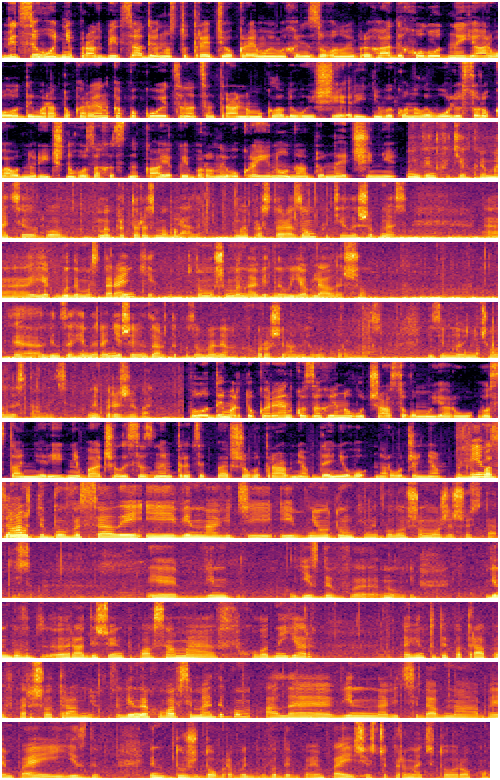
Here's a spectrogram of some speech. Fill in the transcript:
Від сьогодні прах бійця 93-ї окремої механізованої бригади Холодний Яр Володимира Токаренка покоїться на центральному кладовищі. Рідні виконали волю 41-річного захисника, який боронив Україну на Донеччині. Він хотів кремацію, бо ми про то розмовляли. Ми просто разом хотіли, щоб нас, е, як будемо старенькі, тому що ми навіть не уявляли, що е, він загине раніше, він завжди казав, у мене хороший ангел-охоронець, і зі мною нічого не станеться. Не переживай. Володимир Токаренко загинув у часовому яру. Востаннє рідні бачилися з ним 31 травня, в день його народження. Він патріот. завжди був веселий, і він навіть і, і в нього думки не було, що може щось статися. І він їздив, е, ну, він був радий, що він попав саме в Холодний Яр. Він туди потрапив 1 травня. Він рахувався медиком, але він навіть сідав на БМП і їздив. Він дуже добре вод- водив БМП і ще з 2014 року.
